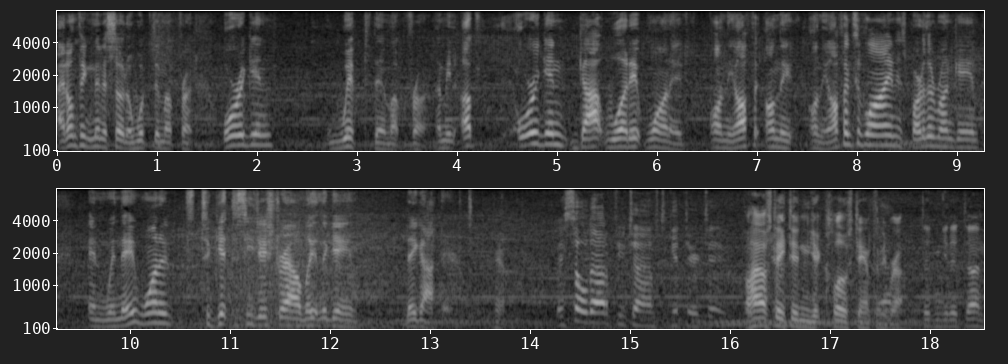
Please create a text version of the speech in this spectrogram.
I don't think Minnesota whipped them up front. Oregon whipped them up front. I mean, up Oregon got what it wanted on the off, on the on the offensive line as part of their run game, and when they wanted to get to C.J. Stroud late in the game, they got there. Yeah. They sold out a few times to get there too. Ohio State didn't get close to Anthony Brown. didn't get it done.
